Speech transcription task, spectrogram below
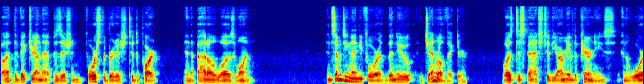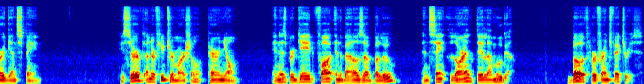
but the victory on that position forced the British to depart, and the battle was won. In 1794, the new General Victor was dispatched to the Army of the Pyrenees in the war against Spain. He served under future Marshal Perignon, and his brigade fought in the battles of Boulou and Saint Laurent de la Muga. Both were French victories.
